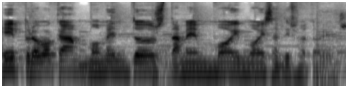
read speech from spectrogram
e provoca momentos tamén moi moi satisfactorios.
